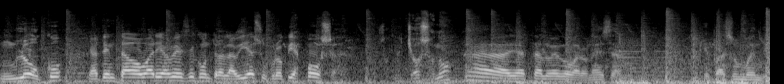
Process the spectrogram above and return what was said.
un loco que ha tentado varias veces contra la vida de su propia esposa. Sospechoso, ¿no? Ah, ya hasta luego, baronesa. Que pase un buen día.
